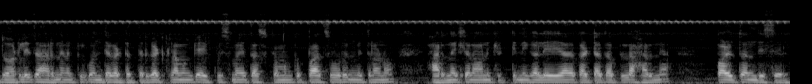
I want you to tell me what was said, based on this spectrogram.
द्वारलीचा हारण्या नक्की कोणत्या गटात? तर गट क्रमांक एकवीसमध्ये तास क्रमांक पाचवरून मित्रांनो हारण्याच्या नावाने चिठ्ठी निघाली. या गटात आपल्याला हारण्या पळताना दिसेल.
